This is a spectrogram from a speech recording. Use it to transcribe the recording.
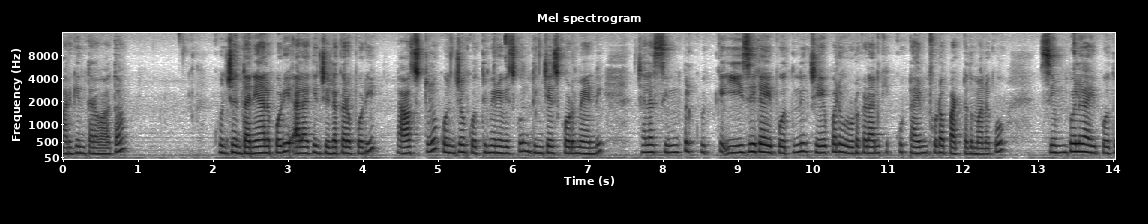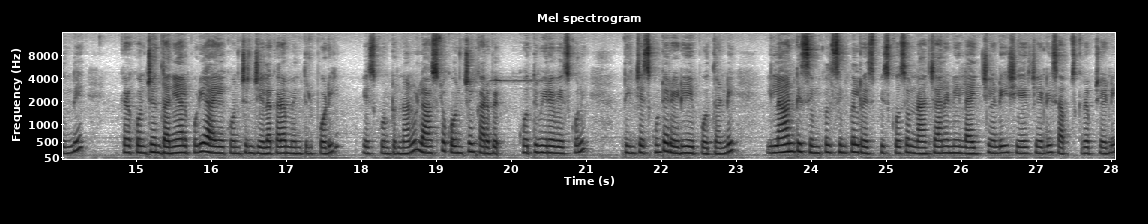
మరిగిన తర్వాత కొంచెం ధనియాల పొడి అలాగే జీలకర్ర పొడి. లాస్ట్లో కొంచెం కొత్తిమీర వేసుకొని దించేసుకోవడమే అండి. చాలా సింపుల్ క్విక్ ఈజీగా అయిపోతుంది. చేపలు ఉడకడానికి ఎక్కువ టైం కూడా పట్టదు మనకు. సింపుల్గా అయిపోతుంది. ఇక్కడ కొంచెం ధనియాల పొడి అలాగే కొంచెం జీలకర్ర మెంతుల పొడి వేసుకుంటున్నాను. లాస్ట్లో కొంచెం కరివే కొత్తిమీర వేసుకొని దించేసుకుంటే రెడీ అయిపోతుంది ఇలాంటి సింపుల్ సింపుల్ రెసిపీస్ కోసం నా ఛానల్ని లైక్ చేయండి షేర్ చేయండి సబ్స్క్రైబ్ చేయండి.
